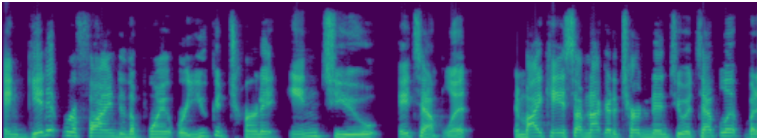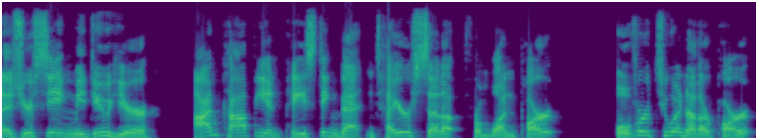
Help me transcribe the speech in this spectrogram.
and get it refined to the point where you could turn it into a template. In my case, I'm not going to turn it into a template, but as you're seeing me do here, I'm copy and pasting that entire setup from one part over to another part.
